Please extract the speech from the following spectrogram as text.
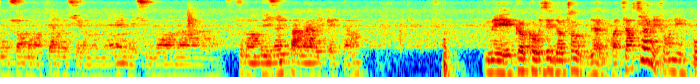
nous sommes renfermés sur nous-mêmes et souvent on a souvent besoin de parler avec quelqu'un. Mais quand, quand vous êtes dans le centre, vous avez le droit de sortir la journée. Vous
